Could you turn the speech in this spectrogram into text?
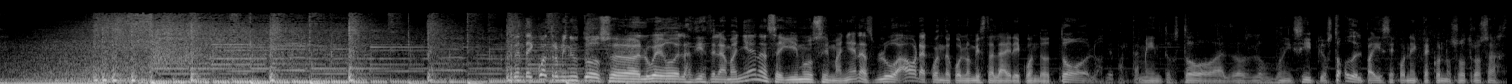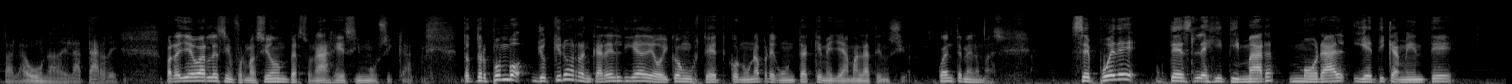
...34 minutos eh, luego de las 10 de la mañana... ...seguimos en Mañanas Blue... ...ahora cuando Colombia está al aire... ...cuando todos los departamentos... ...todos los, los municipios... ...todo el país se conecta con nosotros... ...hasta la una de la tarde... ...para llevarles información, personajes y música... Doctor Pombo, yo quiero arrancar el día de hoy con usted... ...con una pregunta que me llama la atención... Cuénteme nomás. ¿Se puede deslegitimar moral y éticamente...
